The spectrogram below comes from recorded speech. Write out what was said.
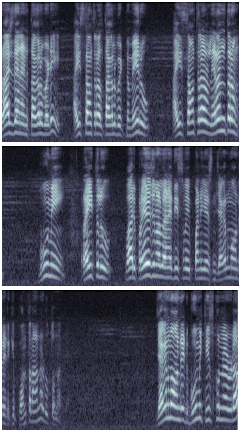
రాజధానిని తగలబడి ఐదు సంవత్సరాలు తగలబెట్టిన మీరు ఐదు సంవత్సరాలు నిరంతరం భూమి రైతులు వారి ప్రయోజనాలు అనేది దిశవైపు పనిచేసిన జగన్మోహన్ రెడ్డికి పొంతనా అని అడుగుతున్నాను జగన్మోహన్ రెడ్డి భూమి తీసుకున్నాడా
